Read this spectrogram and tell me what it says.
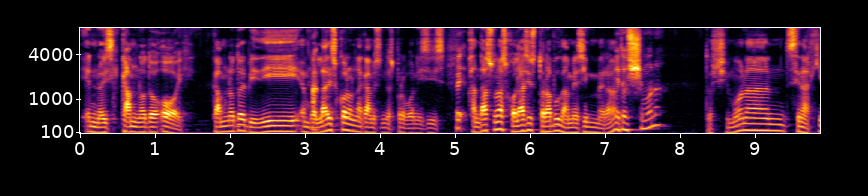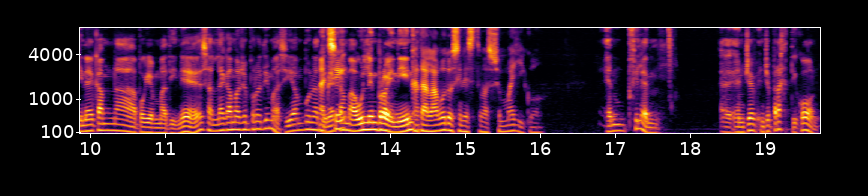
Εννοείς κάμνω το όχι. Κάμνω το επειδή είναι πολύ δύσκολο να κάνεις τις προπονήσεις. Φαντάσου να σχολάσεις τώρα που δαμε σήμερα. Ε, το χειμώνα; Το χειμώνα στην αρχή έκανα απογευματινές, αλλά έκανα και προετοιμασία που να την έκανα όλη πρωινή. Καταλάβω το συναισθήμα σου, μαγικό. Ε, φίλε, είναι και πρακτικό.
